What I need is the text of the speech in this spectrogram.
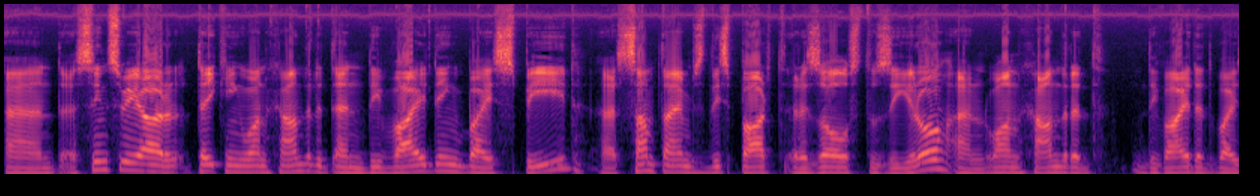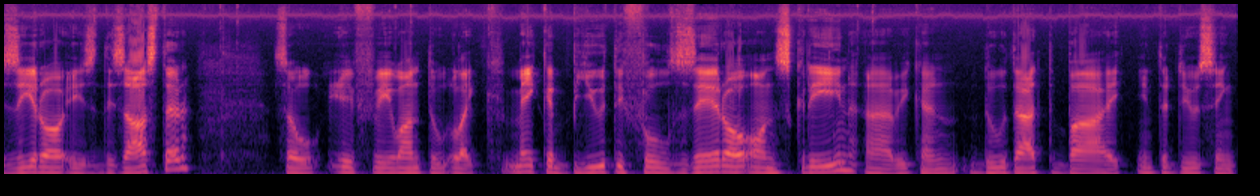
And uh, since we are taking 100 and dividing by speed, uh, sometimes this part resolves to zero, and 100 divided by zero is disaster. So if we want to like make a beautiful zero on screen, uh, we can do that by introducing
